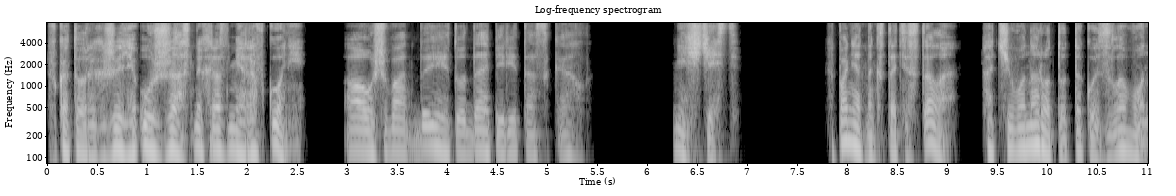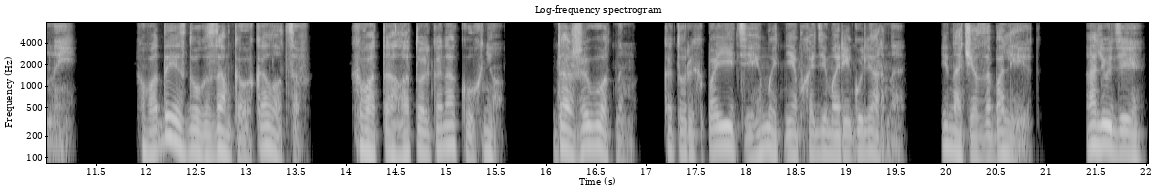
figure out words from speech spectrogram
в которых жили ужасных размеров кони, а уж воды туда перетаскал. Не. Понятно, кстати, стало, отчего народ тут такой зловонный. Воды из двух замковых колодцев хватало только на кухню. Да животным, которых поить и мыть необходимо регулярно, иначе заболеют. А люди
